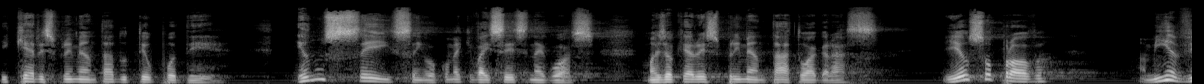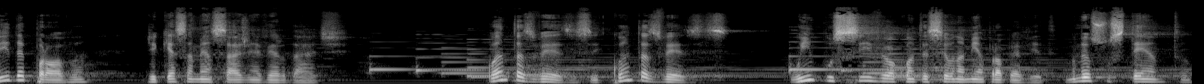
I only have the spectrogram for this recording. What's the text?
e quero experimentar do teu poder. Eu não sei, Senhor, como é que vai ser esse negócio, mas eu quero experimentar a tua graça. E eu sou prova, a minha vida é prova de que essa mensagem é verdade. Quantas vezes e quantas vezes o impossível aconteceu na minha própria vida, no meu sustento,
